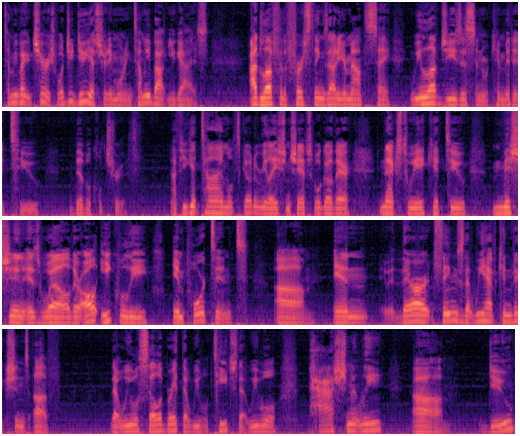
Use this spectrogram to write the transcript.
tell me about your church. What'd you do yesterday morning? Tell me about you guys. I'd love for the first things out of your mouth to say, we love Jesus and we're committed to biblical truth. Now, if you get time, let's go to relationships. We'll go there next week. Get to mission as well. They're all equally important, um, and there are things that we have convictions of that we will celebrate, that we will teach, that we will passionately um, do.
